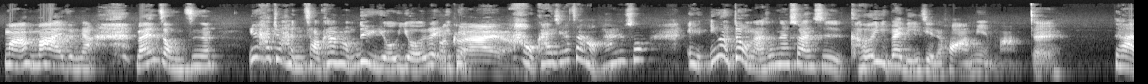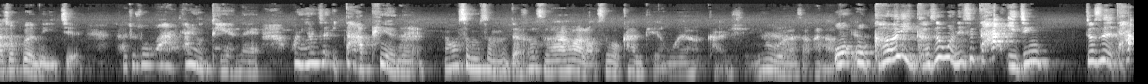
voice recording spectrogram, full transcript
妈妈还是怎么样，反正总之呢。因为他就很少看那种绿油油的一片，可爱啊、他好开心，他真的好开心，就说：“哎、欸，因为对我们来说，那算是可以被理解的画面嘛。”对，对他来说不能理解，他就说：“哇，你看有田哎，哇，你看这一大片哎，然后什么什么的。”说实话话，老师，我看田我也很开心，因为我很少看到。我我可以，可是问题是，他已经就是他，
